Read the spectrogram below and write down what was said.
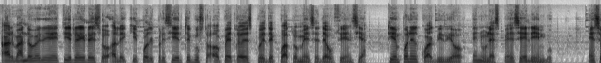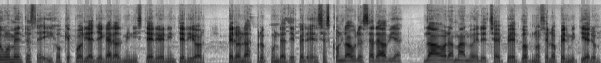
Armando Benedetti regresó al equipo del presidente Gustavo Petro después de cuatro meses de ausencia, tiempo en el cual vivió en una especie de limbo. En su momento se dijo que podría llegar al Ministerio del Interior, pero las profundas diferencias con Laura Sarabia la ahora mano derecha de Pedro no se lo permitieron.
